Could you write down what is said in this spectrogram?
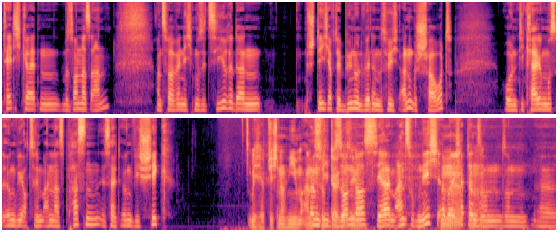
Tätigkeiten besonders an. Und zwar, wenn ich musiziere, dann stehe ich auf der Bühne und werde natürlich angeschaut. Und die Kleidung muss irgendwie auch zu dem Anlass passen, ist halt irgendwie schick, Ich habe dich noch nie im Anzug irgendwie da besonders. Ja, im Anzug nicht, aber Ja, ich habe dann ja. so ein, so ein äh,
